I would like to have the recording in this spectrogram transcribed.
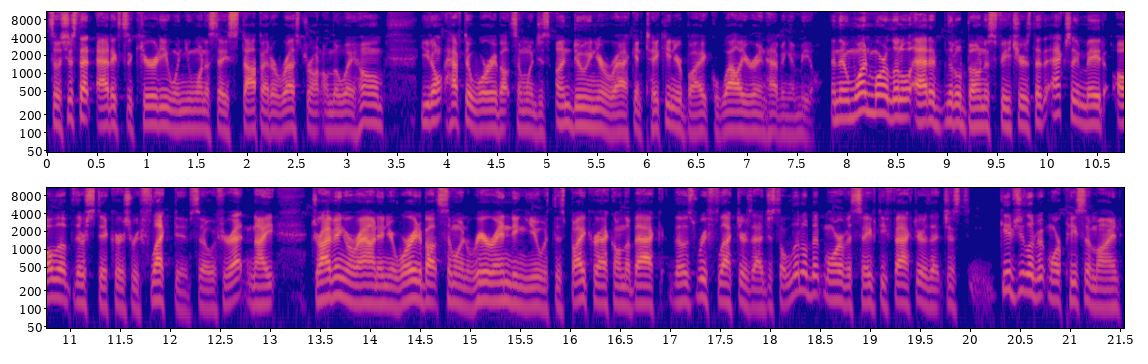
So it's just that added security when you want to say stop at a restaurant on the way home, you don't have to worry about someone just undoing your rack and taking your bike while you're in having a meal. And then one more little added little bonus feature is that they actually made all of their stickers reflective. So if you're at night driving around and you're worried about someone rear-ending you with this bike rack on the back, those reflectors add just a little bit more of a safety factor that just gives you a little bit more peace of mind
